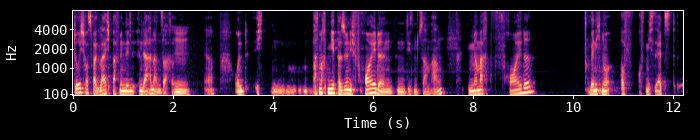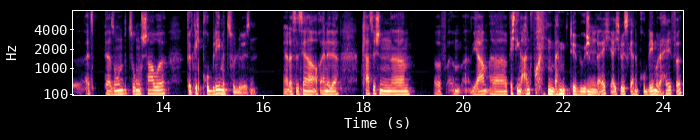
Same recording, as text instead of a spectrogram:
durchaus vergleichbar finde in, in der anderen Sache. Mhm. Ja. Und ich, was macht mir persönlich Freude in, in diesem Zusammenhang? Mir macht Freude, wenn ich nur auf, auf mich selbst äh, als Person bezogen schaue, wirklich Probleme zu lösen. Ja, das ist ja auch eine der klassischen äh, äh, ja, äh, richtigen Antworten beim Interviewgespräch. Mhm. Ja, ich löse gerne Probleme oder helfe.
